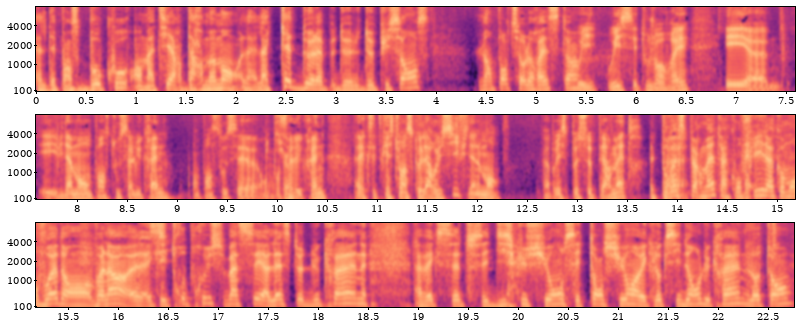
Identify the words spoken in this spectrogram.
elle dépense beaucoup en matière d'armement. La, la quête de, la, de, de puissance l'emporte sur le reste. Oui, oui, c'est toujours vrai. Et, euh, et évidemment, on pense tous à l'Ukraine. On pense tous, on Bien pense sûr. à l'Ukraine avec cette question est-ce que la Russie finalement, Fabrice peut se permettre Elle pourrait euh, se permettre un conflit là, comme on voit dans voilà avec Si- les troupes russes massées à l'est de l'Ukraine, avec cette, ces discussions, ces tensions avec l'Occident, l'Ukraine, l'OTAN.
